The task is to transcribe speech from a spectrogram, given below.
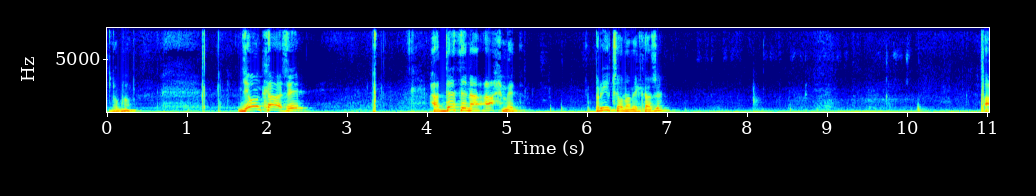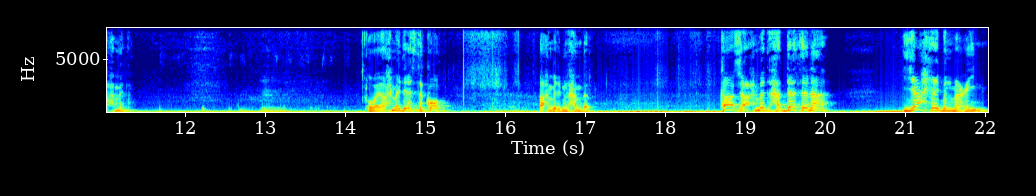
Dobro. Gdje on kaže Haddethena Ahmed pričao nam je, kaže Ahmed. Ovaj Ahmed jeste ko? Ahmed ibn Hanbel Kaže Ahmed, haddethena Jahja ibn Ma'in.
